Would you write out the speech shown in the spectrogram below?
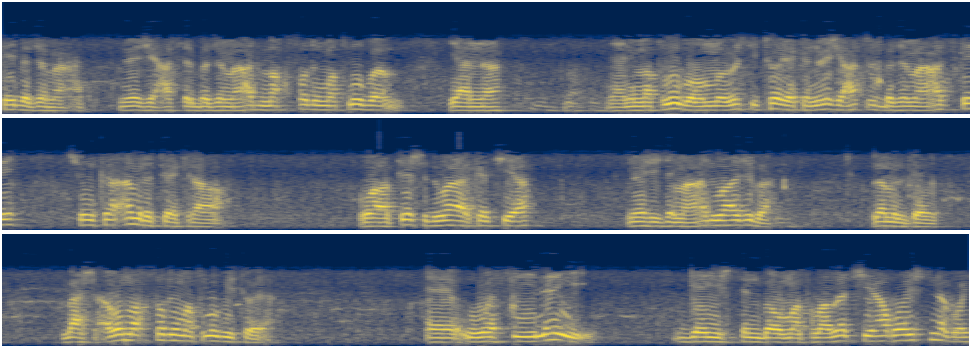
كيف جماعات نجي عسر بجماعات مقصد ومطلوبة يعني يعني مطلوبة. وما بس تويا نجي عسر بجماعات كي شنك أمر تكرار وبيش دواء كتيا نجي جماعات واجبة. لم الجوز باش أو مقصد ومطلوب تويا آه وسيلي جيشتن بو مطلبات شيا رويشتن بوي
